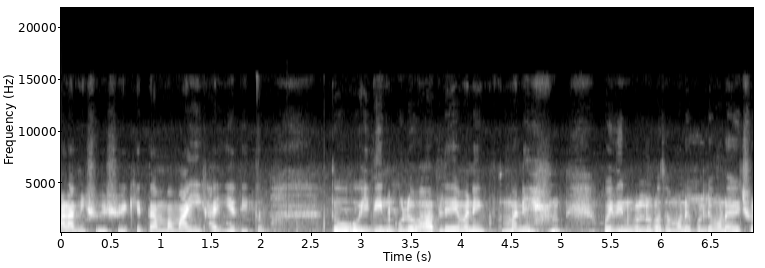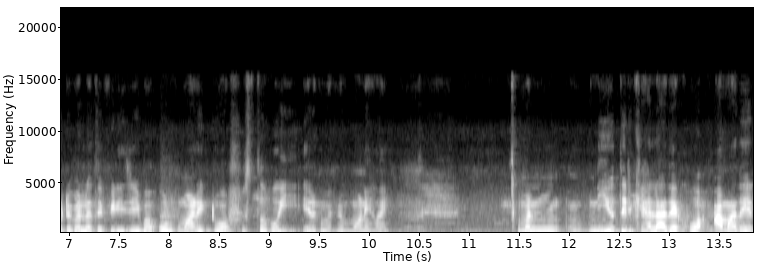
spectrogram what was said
আর আমি শুয়ে শুয়ে খেতাম বা মাই খাইয়ে দিত। তো ওই দিনগুলো ভাবলে মানে মানে ওই দিনগুলোর কথা মনে পড়লে মনে হয় ছোটোবেলাতে ফিরে যাই বা ওরকম আরেকটু অসুস্থ হই, এরকম একটা মনে হয়। মানে নিয়তির খেলা দেখো, আমাদের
